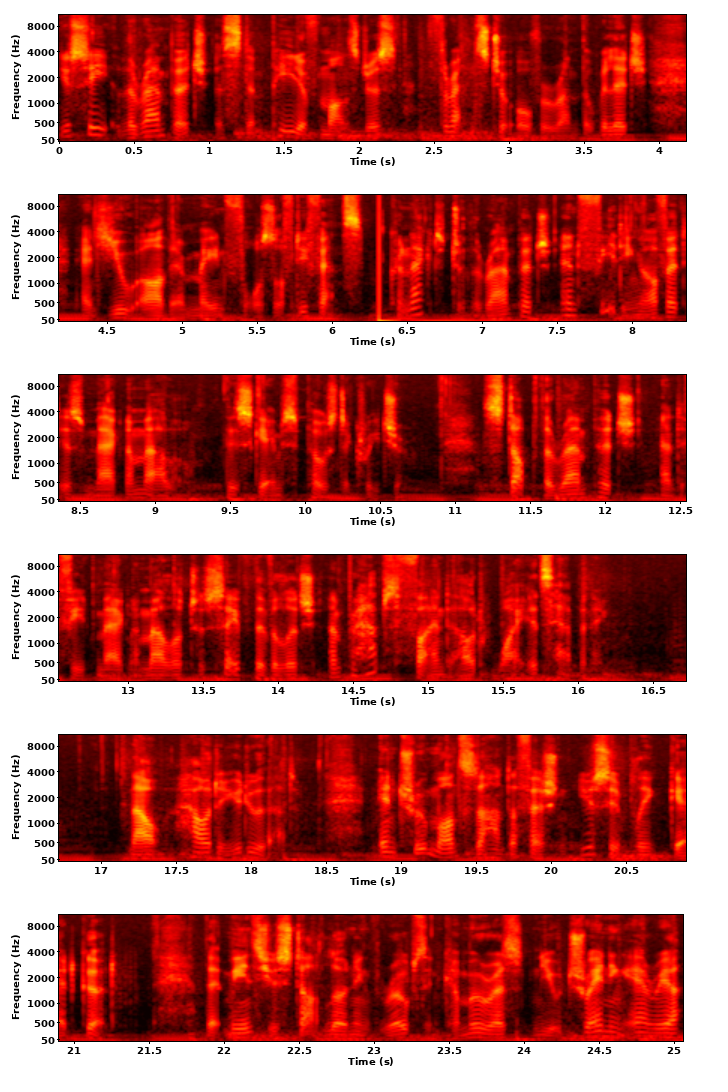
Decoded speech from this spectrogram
You see, the Rampage, a stampede of monsters, threatens to overrun the village, and you are their main force of defense. Connected to the Rampage and feeding off it is Magnamalo, this game's poster creature. Stop the Rampage and defeat Magnamalo to save the village and perhaps find out why it's happening. Now, how do you do that? In true Monster Hunter fashion, you simply get good. That means you start learning the ropes in Kamura's new training area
